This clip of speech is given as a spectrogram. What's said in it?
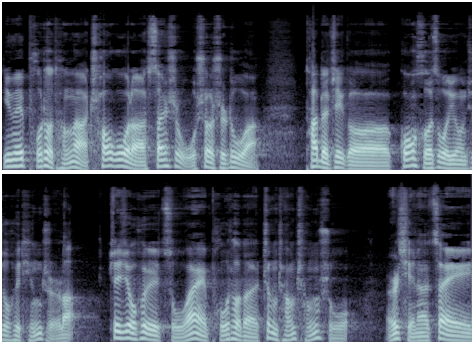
因为葡萄藤啊超过了三十五摄氏度啊，它的这个光合作用就会停止了，这就会阻碍葡萄的正常成熟。而且呢，在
